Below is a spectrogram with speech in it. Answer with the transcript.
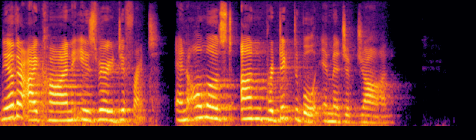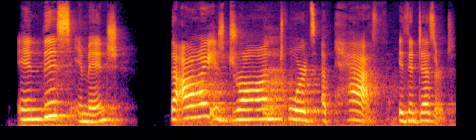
The other icon is very different, an almost unpredictable image of John. In this image, the eye is drawn towards a path in the desert.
